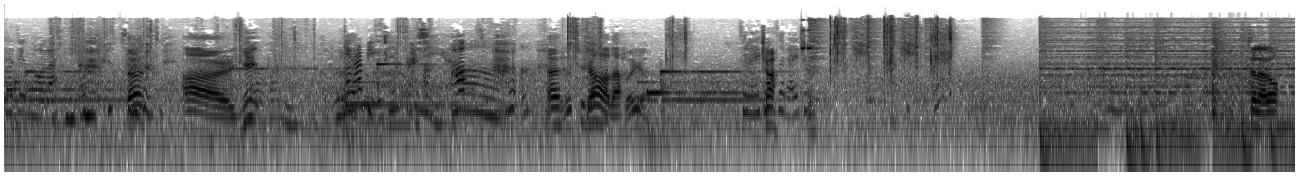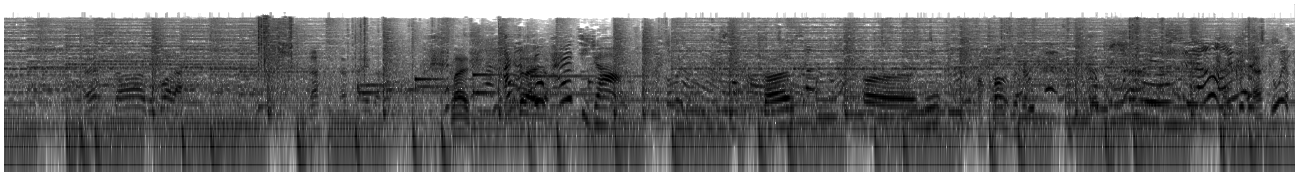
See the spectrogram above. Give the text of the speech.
看镜头来，三二一，你俩比个真仔细。好，哎，挺好的，可以。再来一张，再来一张。再来喽！哎，三二的过来，来来拍一个。nice，哎，再来一张。多拍几张。三二一，好，放在这儿。是啊，来，给我也拍。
